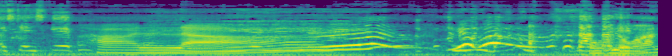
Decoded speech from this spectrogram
exchange gift? Hala. Ano man daw? Kung ano man.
